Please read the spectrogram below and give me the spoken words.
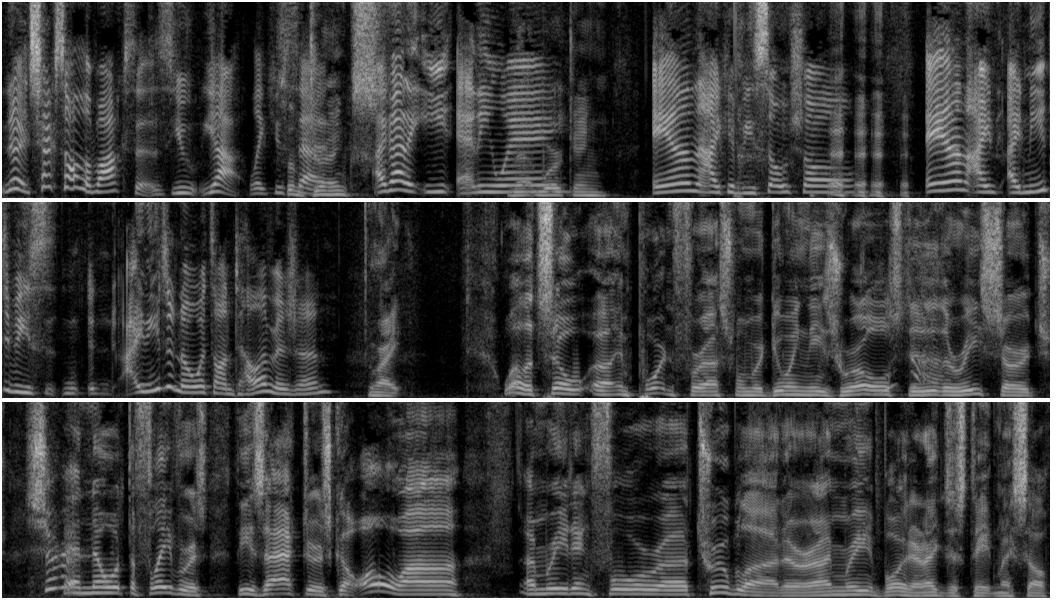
no, it checks all the boxes. You, yeah, like you said. Some said. drinks. I gotta eat anyway. Networking. and I can be social, and I I need to be I need to know what's on television. Right. Well, it's so uh, important for us when we're doing these roles to do the research Sure. and know what the flavor is. These actors go, oh, uh, I'm reading for uh, True Blood, or I'm reading. Boy, did I just date myself.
